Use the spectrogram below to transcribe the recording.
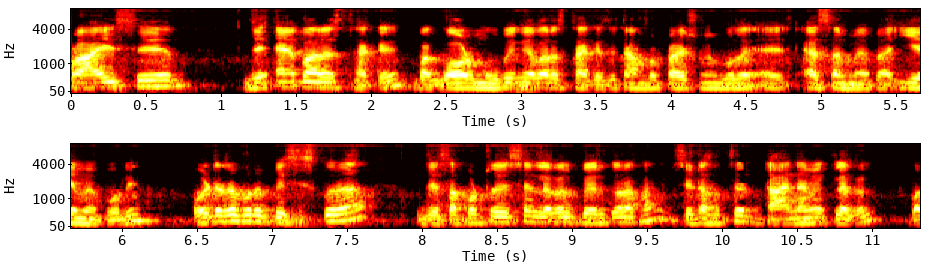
প্রাইসের যে অ্যাভারেজ থাকে বা গড় মুভিং অ্যাভারেজ থাকে, যেটা আমরা প্রায় সময় বলে এসএমএ বা ইএমএ বলি, ওইটার উপরে বেসিস করে যে সাপোর্ট রেজিস্ট্যান্ট লেভেল বের করা হয়, সেটা হচ্ছে ডাইনামিক লেভেল বা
